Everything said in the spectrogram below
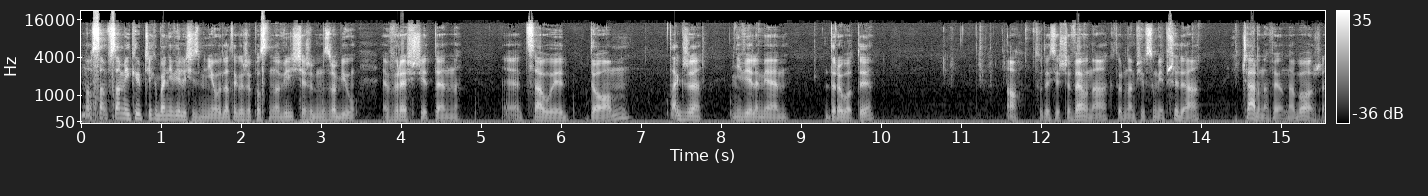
No, sam, w samej krypcie chyba niewiele się zmieniło, dlatego że postanowiliście, żebym zrobił wreszcie ten e, cały dom. Także niewiele miałem do roboty. O, tutaj jest jeszcze wełna, która nam się w sumie przyda. I czarna wełna, Boże.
